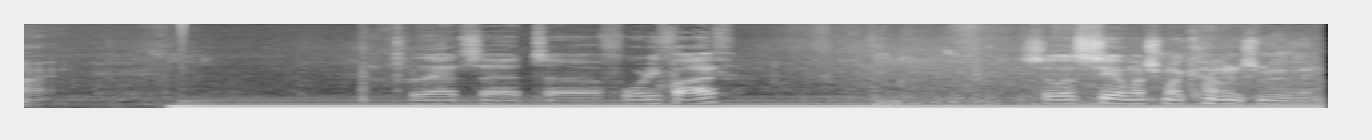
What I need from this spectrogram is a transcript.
All right. So that's at uh, 45. So let's see how much my cone's moving.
